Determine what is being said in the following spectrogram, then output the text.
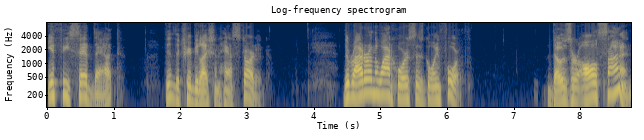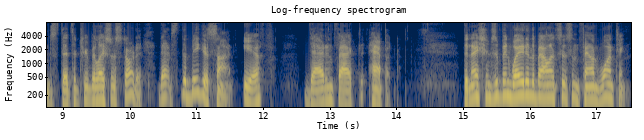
if he said that, then the tribulation has started. The rider on the white horse is going forth. Those are all signs that the tribulation has started. That's the biggest sign, if that in fact happened. The nations have been weighed in the balances and found wanting.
